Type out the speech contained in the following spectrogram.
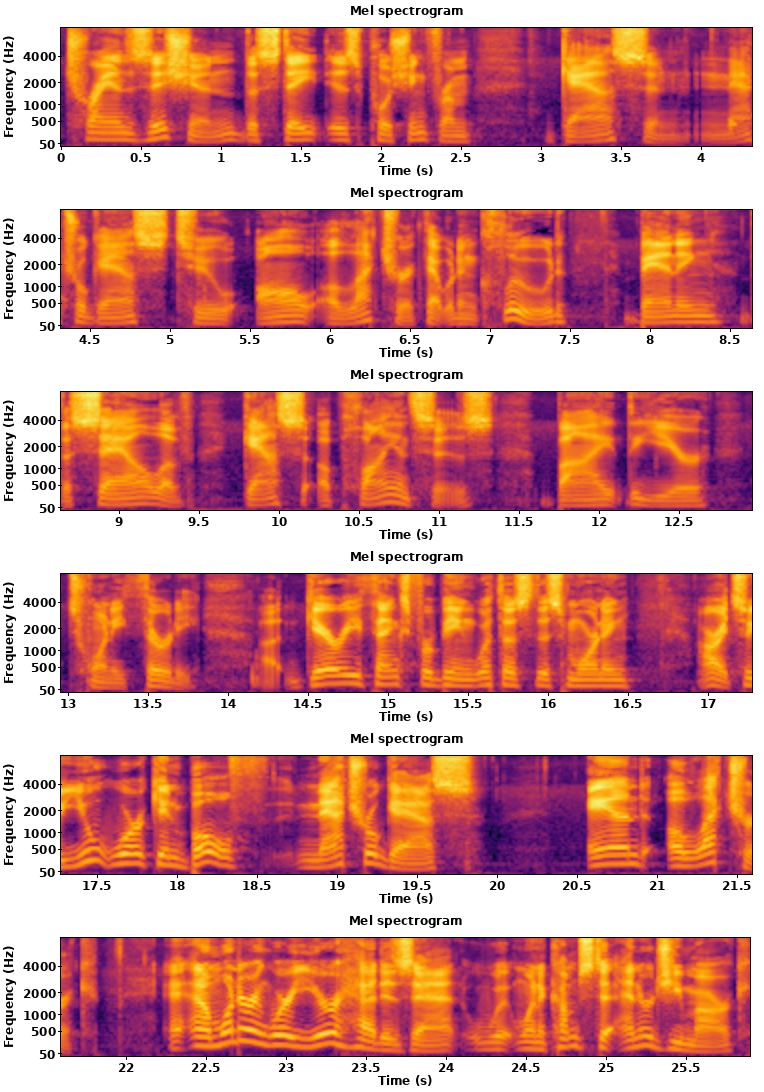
transition the state is pushing from gas and natural gas to all electric. That would include banning the sale of gas appliances by the year 2030. Uh, Gary, thanks for being with us this morning. All right, so you work in both natural gas and electric. And I'm wondering where your head is at when it comes to EnergyMark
